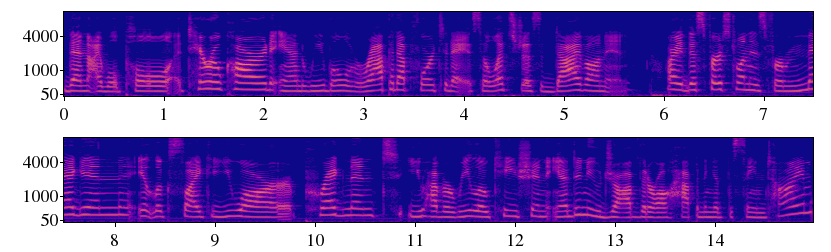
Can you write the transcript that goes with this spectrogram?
Then I will pull a tarot card and we will wrap it up for today. So let's just dive on in. All right, this first one is for Megan. It looks like you are pregnant, you have a relocation and a new job that are all happening at the same time,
